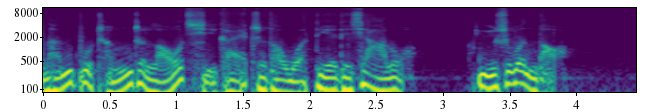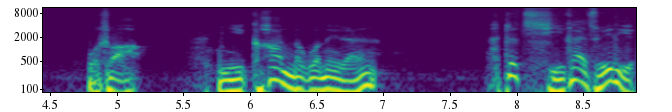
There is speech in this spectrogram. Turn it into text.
难不成这老乞丐知道我爹爹下落？于是问道。我说：“你看到过那人？”这乞丐嘴里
